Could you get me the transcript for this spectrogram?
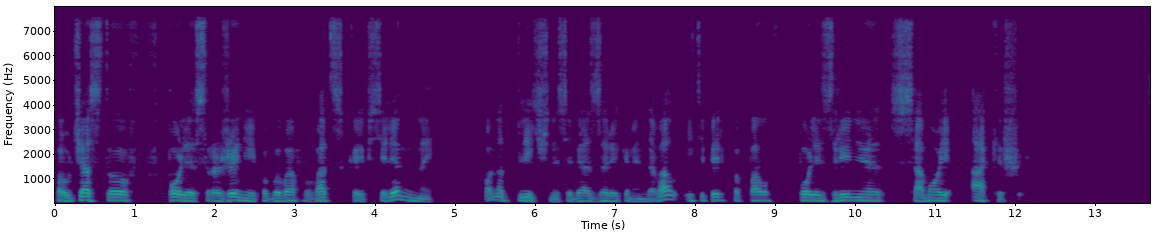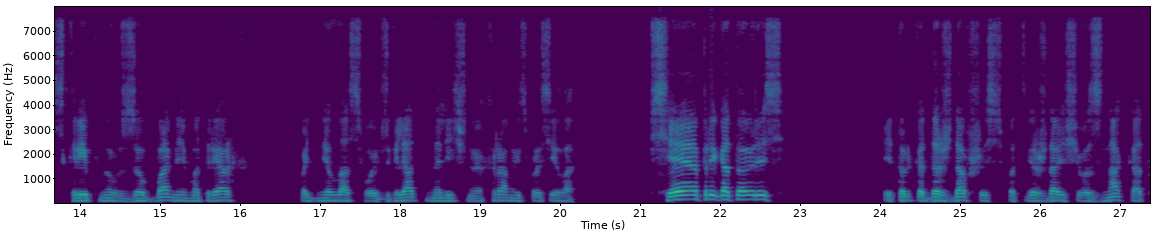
Поучаствовав в поле сражений, побывав в адской вселенной, он отлично себя зарекомендовал и теперь попал в поле зрения самой Акиши. Скрипнув зубами, матриарх подняла свой взгляд на личную охрану и спросила, «Все приготовились?» И только дождавшись подтверждающего знака от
